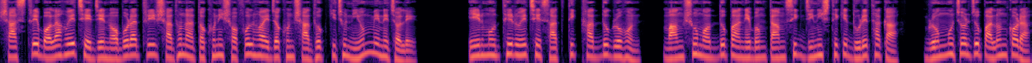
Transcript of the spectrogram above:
শাস্ত্রে বলা হয়েছে যে নবরাত্রির সাধনা তখনই সফল হয় যখন সাধক কিছু নিয়ম মেনে চলে। এর মধ্যে রয়েছে সাত্ত্বিক খাদ্য গ্রহণ মাংস, মদ্যপান এবং তামসিক জিনিস থেকে দূরে থাকা, ব্রহ্মচর্য পালন করা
